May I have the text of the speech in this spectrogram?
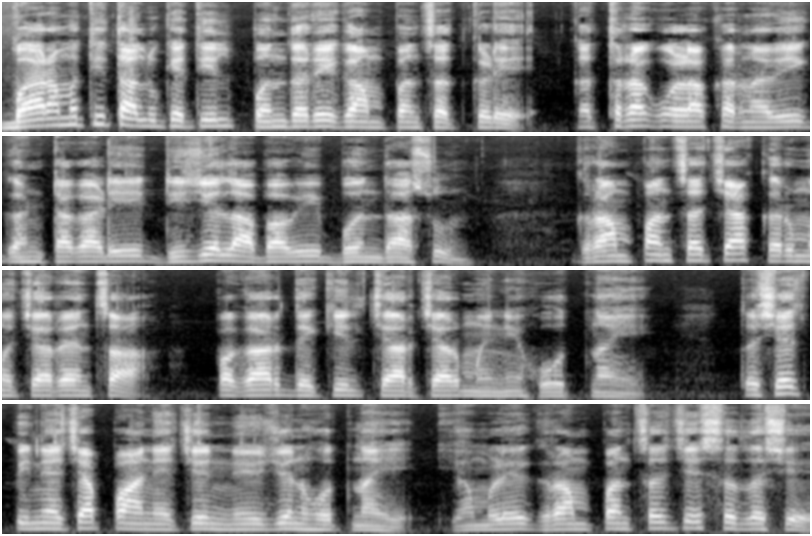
बारामती तालुक्यातील पंधरे ग्रामपंचायतकडे कचरा गोळा करणारी घंटागाडी डिझेल अभावी बंद असून ग्रामपंचायतच्या कर्मचाऱ्यांचा पगार देखील चार चार महिने होत नाही. तसेच पिण्याच्या पाण्याचे नियोजन होत नाही. यामुळे ग्रामपंचायतचे सदस्य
